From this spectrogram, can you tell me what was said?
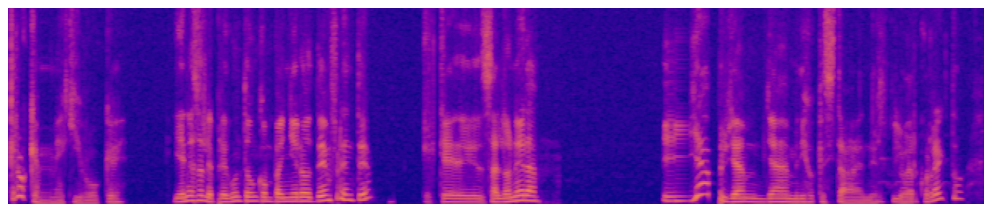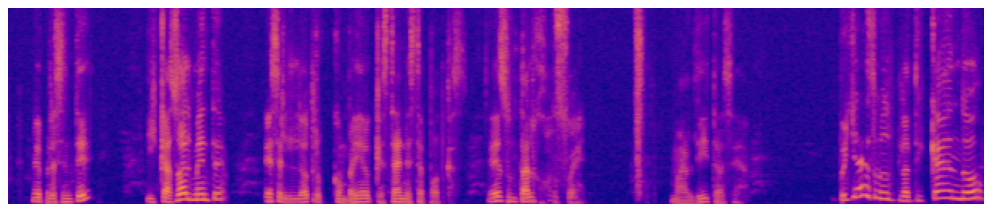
creo que me equivoqué. Y en eso le pregunto a un compañero de enfrente que qué salón era. Y ya, pues ya, ya me dijo que sí estaba en el lugar correcto. Me presenté y casualmente es el otro compañero que está en este podcast. Es un tal Josué. Maldita sea. Pues ya estamos platicando.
